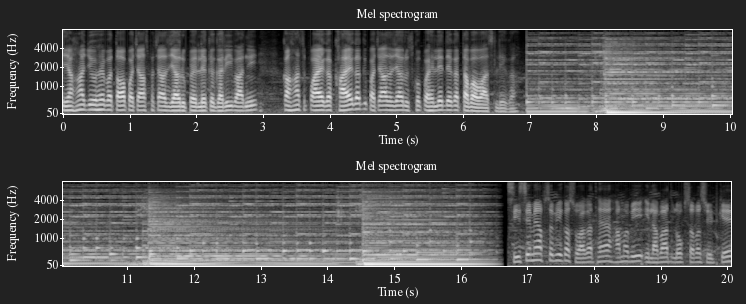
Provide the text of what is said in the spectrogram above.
यहाँ जो है बताओ पचास पचास हज़ार रुपये लेकर गरीब आदमी कहाँ से पाएगा? खाएगा कि पचास हज़ार उसको पहले देगा, तब आवास लेगा? सीसे में आप सभी का स्वागत है। हम अभी इलाहाबाद लोकसभा सीट के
